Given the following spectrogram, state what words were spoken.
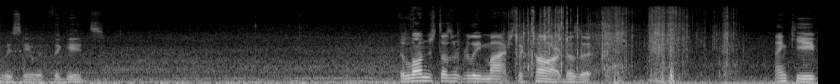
Lucy with the goods. The lunge doesn't really match the car, does it? Thank you.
